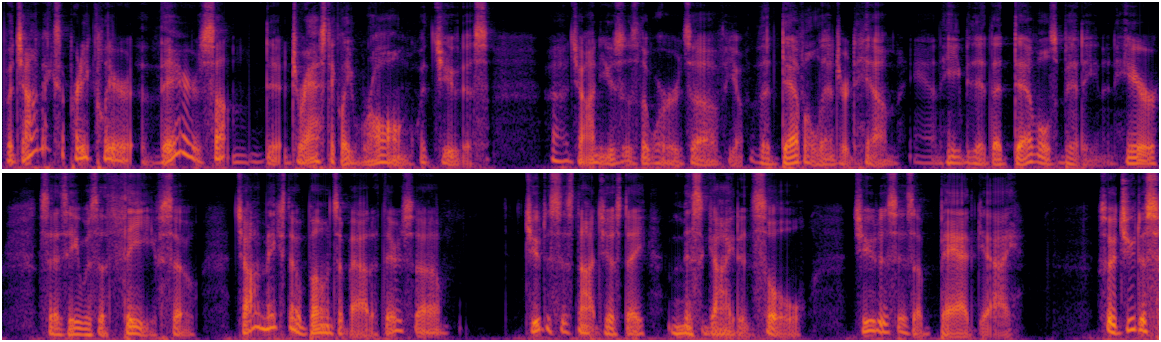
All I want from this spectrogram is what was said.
but John makes it pretty clear there's something drastically wrong with Judas. Uh, John uses the words of you know the devil entered him and he did the devil's bidding, and here says he was a thief. So John makes no bones about it. There's uh, Judas is not just a misguided soul. Judas is a bad guy. So Judas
